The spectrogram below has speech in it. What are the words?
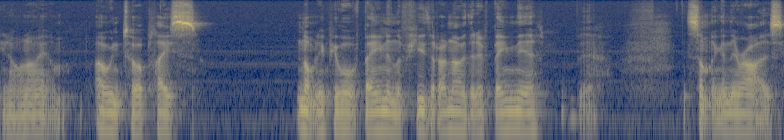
You know, and I, um, I went to a place not many people have been and the few that I know that have been there, there's something in their eyes.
